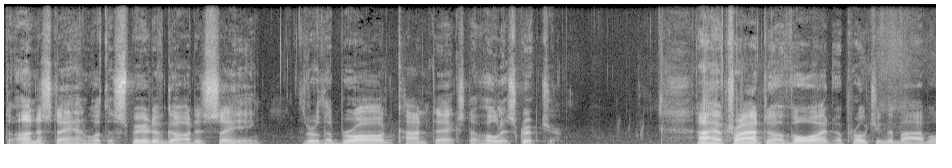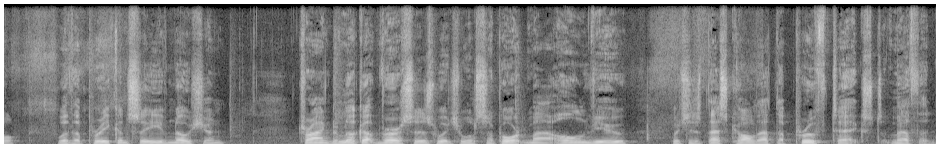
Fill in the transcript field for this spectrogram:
to understand what the Spirit of God is saying through the broad context of Holy Scripture. I have tried to avoid approaching the Bible with a preconceived notion, trying to look up verses which will support my own view, which is that's called that the proof text method.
